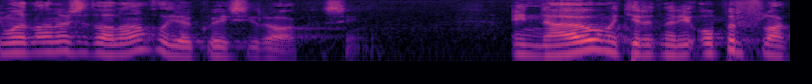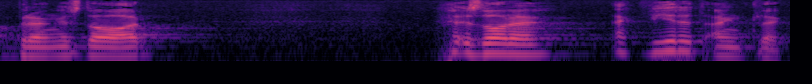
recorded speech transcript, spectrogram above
Iemand anders het al lank al jou kwessie raak gesien. En nou omdat jy dit na die oppervlak bring, is daar is daar 'n ek weet dit eintlik,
